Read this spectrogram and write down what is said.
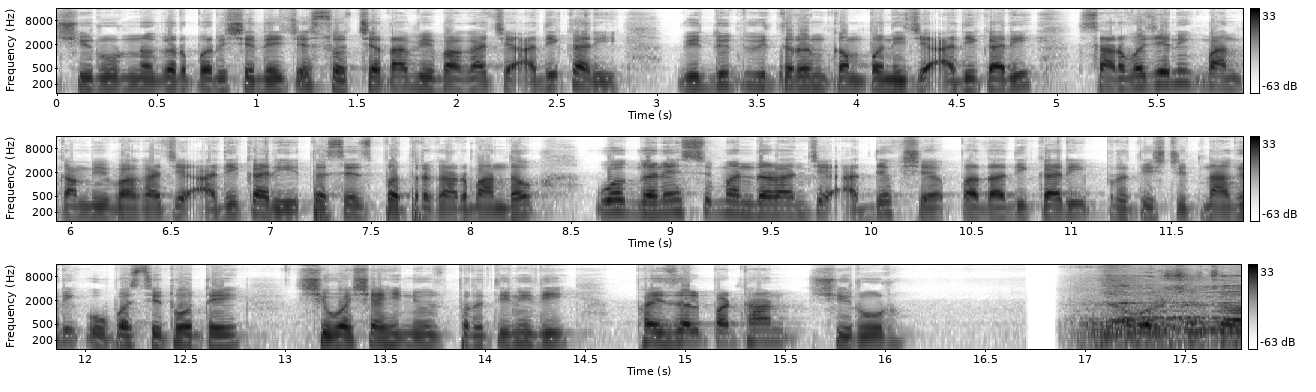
शिरूर नगर परिषदेचे स्वच्छता विभागाचे अधिकारी विद्युत वितरण कंपनीचे अधिकारी सार्वजनिक बांधकाम विभागाचे अधिकारी तसेच पत्रकार बांधव व गणेश मंडळांचे अध्यक्ष पदाधिकारी प्रतिष्ठित नागरिक उपस्थित होते. शिवशाही न्यूज प्रतिनिधी फैजल पठाण शिरूर. या वर्षीचा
